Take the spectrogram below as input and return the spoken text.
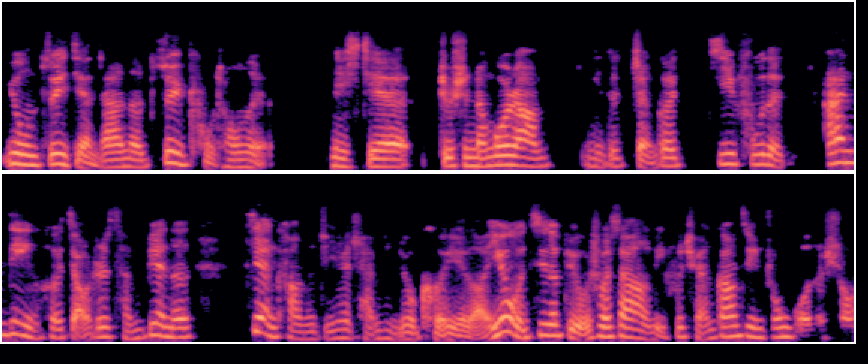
用最简单的、最普通的那些，就是能够让你的整个肌肤的安定和角质层变得健康的这些产品就可以了。因为我记得，比如说像理肤泉刚进中国的时候，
